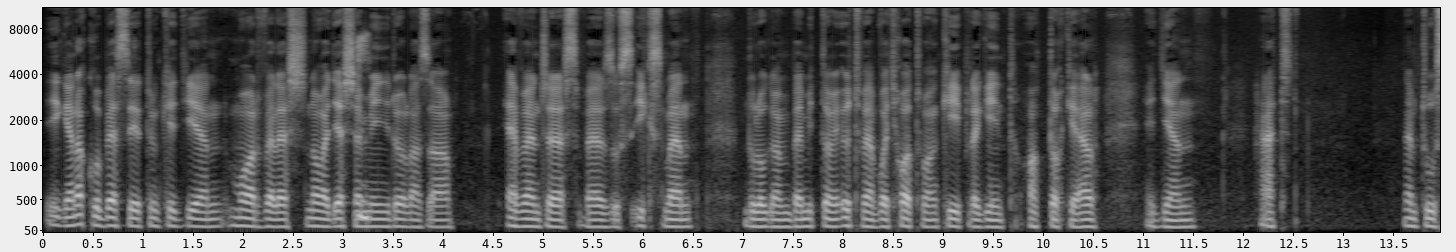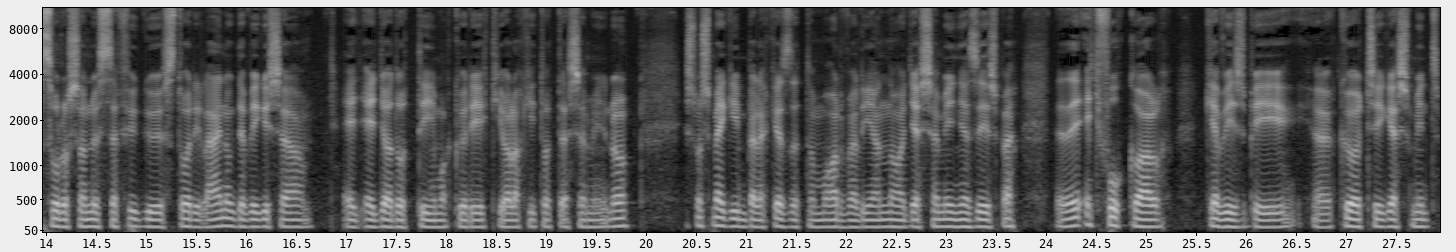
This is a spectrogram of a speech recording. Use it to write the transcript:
Igen, akkor beszéltünk egy ilyen marveles nagy eseményről, az a Avengers versus X-Men dolog, amiben mit tudom, 50 vagy 60 képregényt adtak el egy ilyen, hát nem túl szorosan összefüggő storyline-ok, de végig a, egy, egy adott téma köré kialakított eseményről. És most megint belekezdett a Marvel ilyen nagy eseményezésbe. Egy fokkal kevésbé költséges, mint,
